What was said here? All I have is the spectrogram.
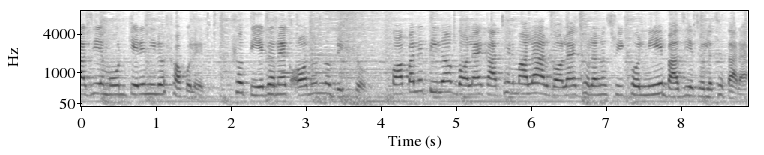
বাজিয়ে মন কেড়ে নিল সকলের। সত্যি এ যেন এক অনন্য দৃশ্য। কপালে তিলক, গলায় কাঠের মালা আর গলায় ঝোলানো শ্রীখোল নিয়ে বাজিয়ে চলেছে তারা।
